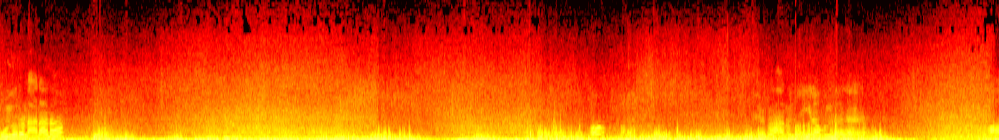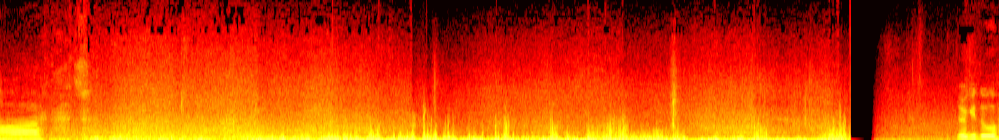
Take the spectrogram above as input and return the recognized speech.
오늘은 안 하나? 어? 배가 안 움직이나 본데? 아, 참. 여기도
